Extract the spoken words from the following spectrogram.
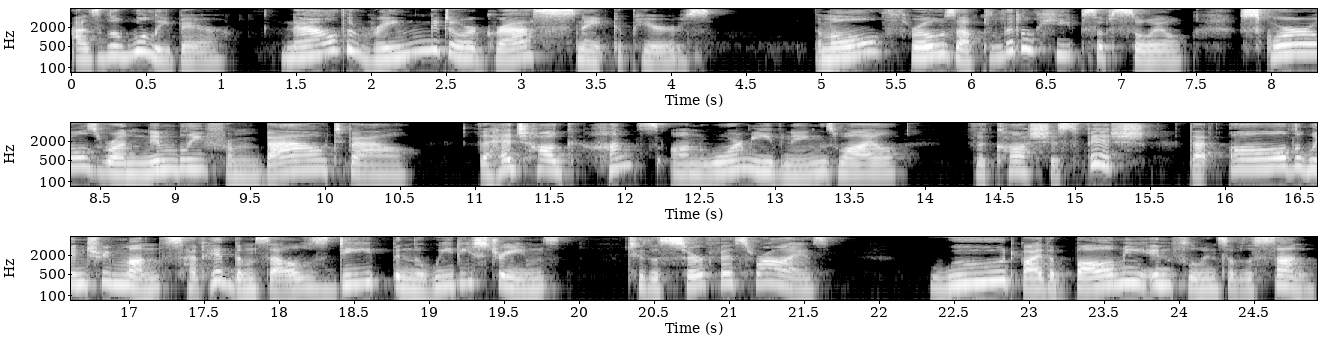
as the woolly bear. Now the ringed or grass snake appears. The mole throws up little heaps of soil. Squirrels run nimbly from bough to bough. The hedgehog hunts on warm evenings, while the cautious fish, that all the wintry months have hid themselves deep in the weedy streams, to the surface rise, wooed by the balmy influence of the sun,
